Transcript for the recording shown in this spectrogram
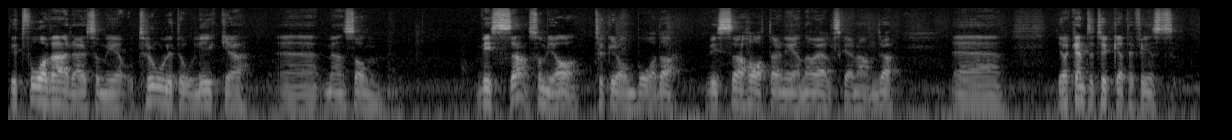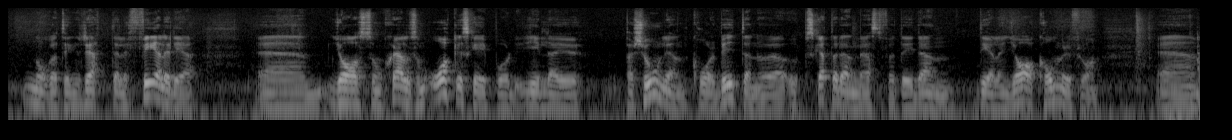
Det är två världar som är otroligt olika eh, men som vissa, som jag, tycker om båda. Vissa hatar den ena och älskar den andra. Eh, jag kan inte tycka att det finns någonting rätt eller fel i det. Eh, jag som själv som åker skateboard gillar ju personligen core-biten och jag uppskattar den mest för att det är den delen jag kommer ifrån. Eh,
